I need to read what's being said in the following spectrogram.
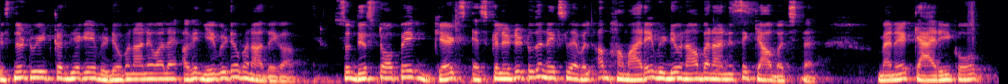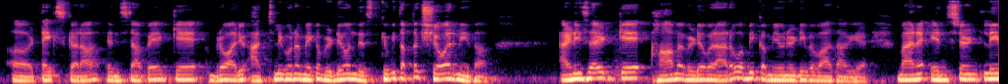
इसने ट्वीट कर दिया कि ये वीडियो बनाने वाला है। अगर ये वीडियो बना देगा so this topic gets escalated to the next level अब हमारे वीडियो ना बनाने से क्या बचता है? मैंने कैरी को टेक्स्ट करा इंस्टा पे कि bro are you actually gonna make a video on this क्योंकि तब तक श्योर नहीं था। एंड ही सेड कि हाँ मैं वीडियो बना रहा हूँ अभी कम्युनिटी पे बात आ गई है। मैंने इंस्टेंटली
